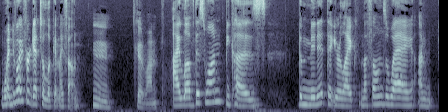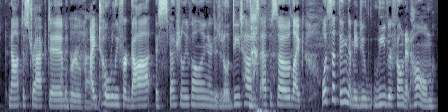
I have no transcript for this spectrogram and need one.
When do I forget to look at my phone? Hmm, good one. I love this one because the minute that you're like, my phone's away, I'm not distracted. I'm grooving. I totally forgot, especially following our digital detox episode. Like, what's the thing that made you leave your phone at home?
